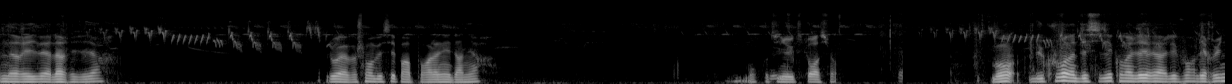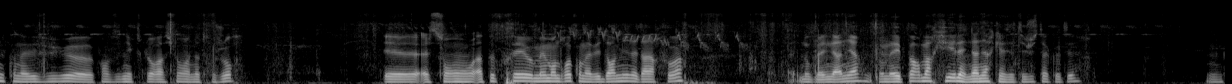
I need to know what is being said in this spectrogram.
D'arriver à la rivière. L'eau a vachement baissé par rapport à l'année dernière. Bon, on continue l'exploration. Bon, du coup, on a décidé qu'on allait aller voir les ruines qu'on avait vues euh, quand on faisait une exploration un autre jour. Et elles sont à peu près au même endroit qu'on avait dormi la dernière fois. Donc l'année dernière, on n'avait pas remarqué l'année dernière qu'elles étaient juste à côté. Donc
